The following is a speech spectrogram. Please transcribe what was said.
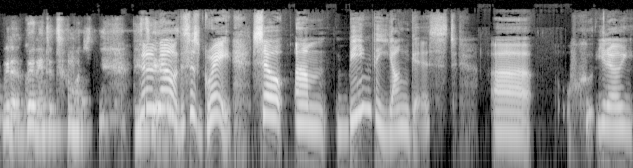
Without going into too much. Details. No, no, no. This is great. So, um, being the youngest, uh, who, you know,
